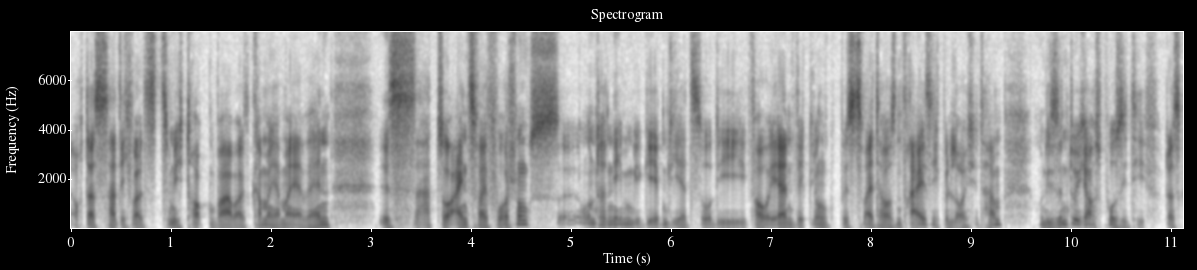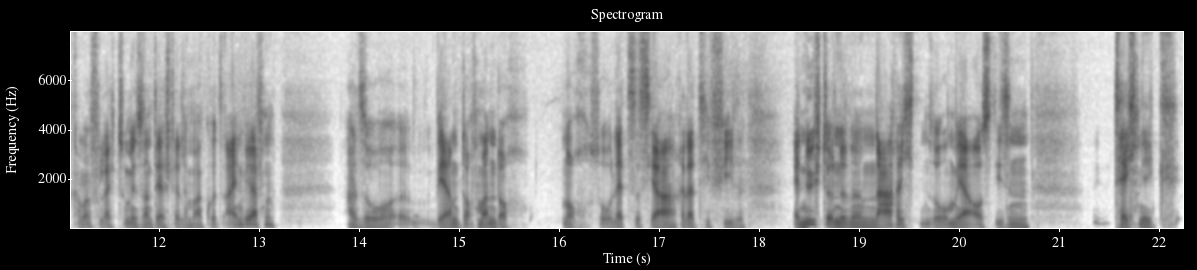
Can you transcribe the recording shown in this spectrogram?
auch das hatte ich, weil es ziemlich trocken war, aber das kann man ja mal erwähnen. Es hat so ein, zwei Forschungsunternehmen gegeben, die jetzt so die VR-Entwicklung bis 2030 beleuchtet haben und die sind durchaus positiv. Das kann man vielleicht zumindest an der Stelle mal kurz einwerfen. Also äh, während doch man doch noch so letztes Jahr relativ viel ernüchternde Nachrichten so mehr aus diesen Technik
